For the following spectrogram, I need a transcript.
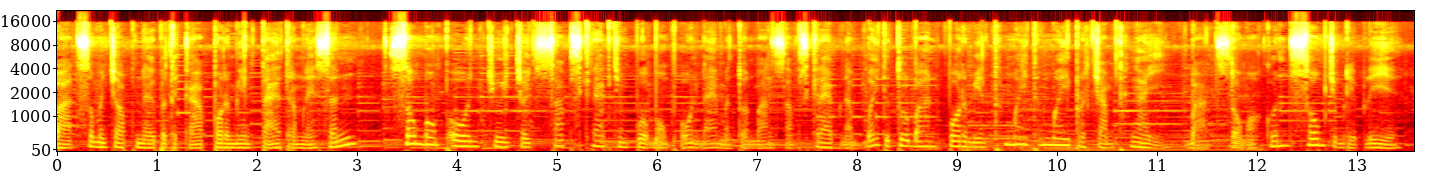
បាទសូមបញ្ចប់នៅព្រឹត្តិការណ៍ព័ត៌មានតែត្រឹមនេះសិន សូមបងប្អូនជួយចុច Subscribe ចំពោះបងប្អូនដែលមិនទាន់បាន Subscribe ដើម្បីទទួលបានព័ត៌មានថ្មីៗប្រចាំថ្ងៃ បាទសូមអរគុណសូមជម្រាបលា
